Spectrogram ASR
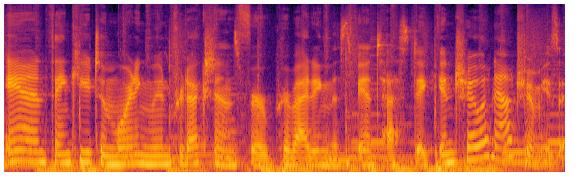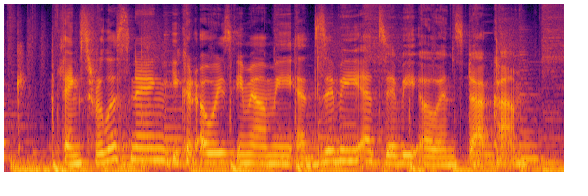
And thank you to Morning Moon Productions for providing this fantastic intro and outro music. Thanks for listening. You could always email me at zibby at zibbyowens.com.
